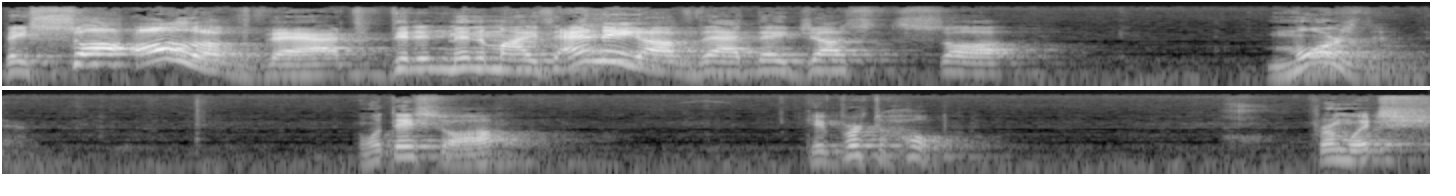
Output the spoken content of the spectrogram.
They saw all of that, didn't minimize any of that. They just saw more than that. And what they saw gave birth to hope, from which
